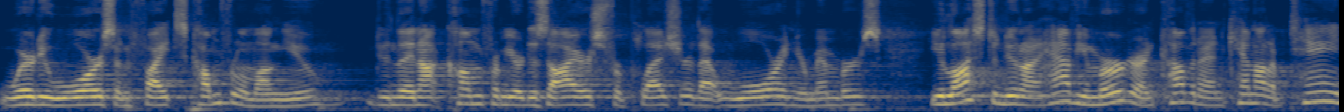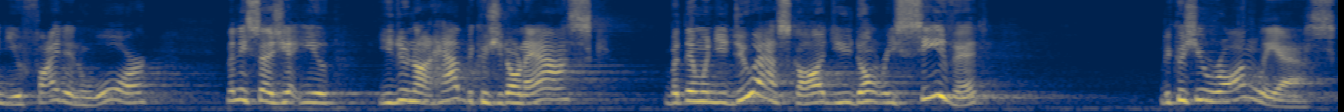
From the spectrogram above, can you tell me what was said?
where do wars and fights come from among you? Do they not come from your desires for pleasure, that war in your members? You lust and do not have, you murder and covet and cannot obtain, you fight in war. Then he says, Yet you, you do not have because you don't ask. But then when you do ask God, you don't receive it because you wrongly ask.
